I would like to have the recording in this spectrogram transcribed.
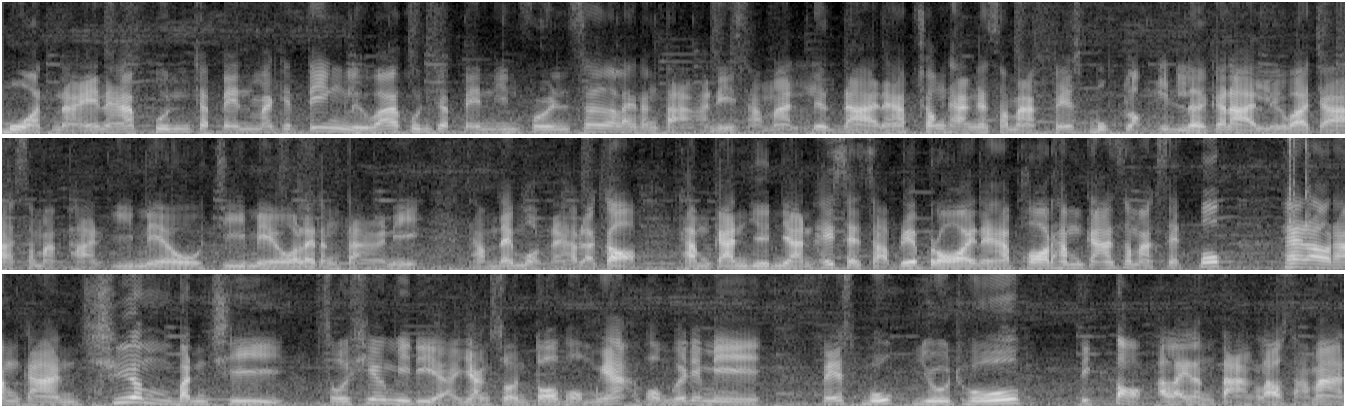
หมวดไหนนะครับ คุณจะเป็น Marketing หรือว่าคุณจะเป็น Influencer อะไรต่างๆ อันนี้สามารถเลือกได้นะครับ ช่องทางการสมัคร Facebook Login เลยก็ได้ หรือว่าจะสมัครผ่านอีเมล Gmail อะไรต่างๆ อันนี้ทำได้หมดนะครับ แล้วก็ทำการยืนยันให้เสร็จสับเรียบร้อยนะครับ พอทำการสมัครเสร็จปุ๊บ ให้เราทำการเชื่อมบัญชีโซเชียลมีเดียอย่างส่วนตัวผมเนี้ยผมก็จะมี Facebook YouTube TikTok อะไรต่างๆ เราสามารถ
